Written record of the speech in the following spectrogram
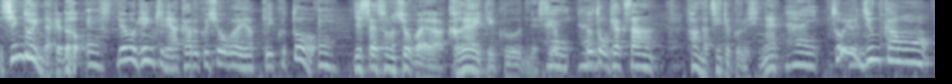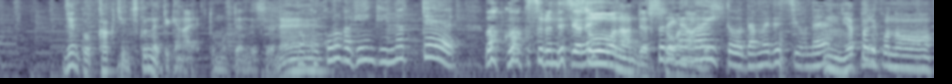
しんどいんだけどえでも元気に明るく商売やっていくとええ。実際その商売が輝いていくんですよ。はいはい。そうするとお客さんファンがついてくるしね。はい。そういう循環を全国各地に作んないといけないと思ってるんですよまあね心が元気になってワクワクするんですよね。そうなんですそれがないとダメですよね。うん、やっぱりこの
